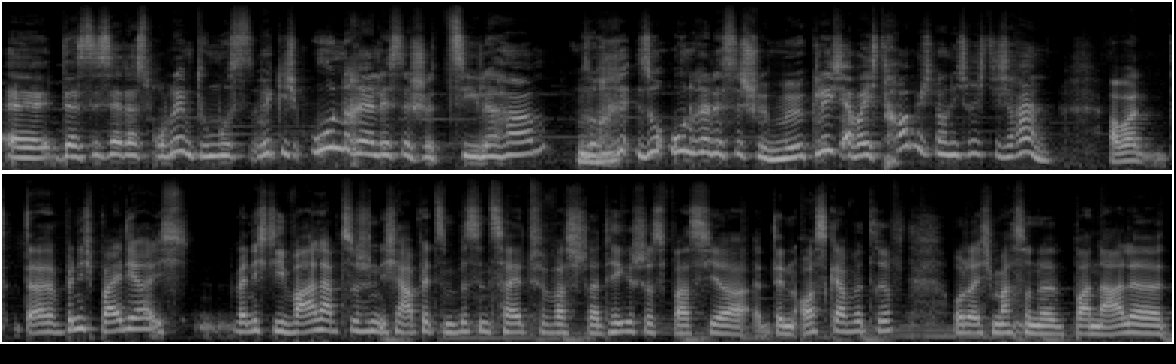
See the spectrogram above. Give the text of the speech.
äh, das ist ja das Problem. Du musst wirklich unrealistische Ziele haben so, mhm. so unrealistisch wie möglich, aber ich traue mich noch nicht richtig ran. Aber da bin ich bei dir. Ich, wenn ich die Wahl habe zwischen, ich habe jetzt ein bisschen Zeit für was Strategisches, was hier den Oscar betrifft, oder ich mache so eine banale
